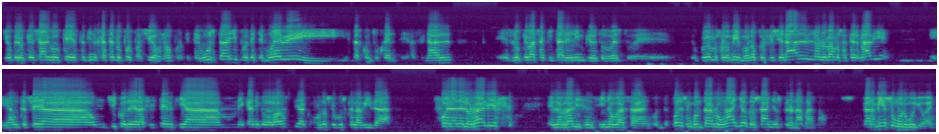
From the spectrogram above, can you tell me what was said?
yo creo que es algo que esto tienes que hacerlo por pasión, ¿no? Porque te gusta y porque te mueve y, estás con tu gente. Al final es lo que vas a quitar en limpio de todo esto. Eh, volvemos a lo mismo, ¿no? Profesional no lo vamos a hacer nadie, eh, aunque sea un chico de la asistencia mecánico de la hostia, como no se busca la vida fuera de los rallies, en los rallies en sí no vas a encontrar, puedes encontrarlo un año, dos años, pero nada más no. Para mí es un orgullo, ¿eh?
